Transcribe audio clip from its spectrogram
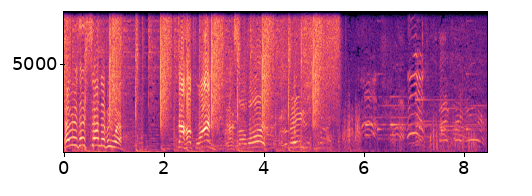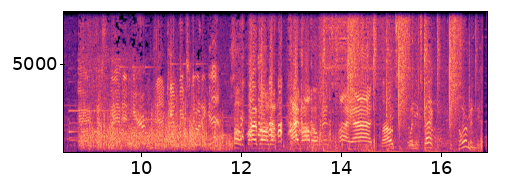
There is a sun everywhere! Top one! Yes, I saw. It was amazing. Just landed here and can't wait to do it again. Oh, five auto. Five auto wins my ass. Clouds, what do you expect? It's Normandy.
